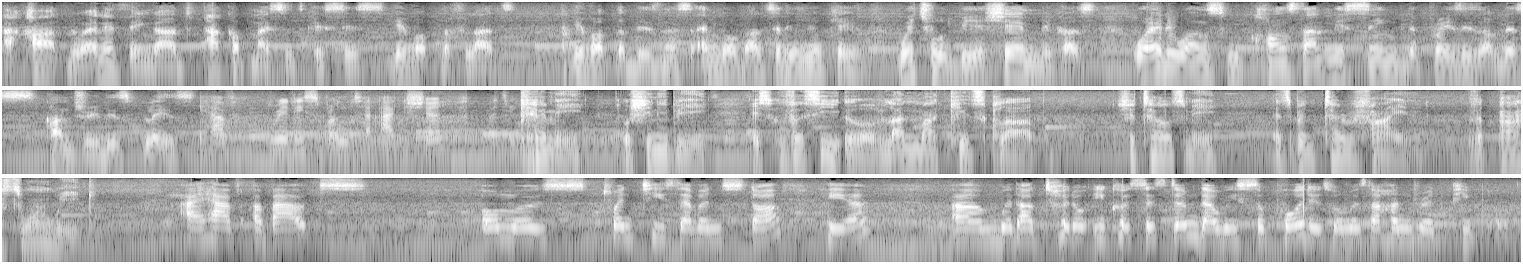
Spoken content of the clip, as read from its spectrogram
I can't do anything. I'd pack up my suitcases, give up the flat, give up the business, and go back to the UK, which would be a shame because we're the ones who constantly sing the praises of this country, this place. We have really sprung to action. Kemi Oshinibi is the CEO of Landmark Kids Club. She tells me it's been terrifying the past one week. I have about almost 27 staff here. Um, with our total ecosystem that we support, it's almost 100 people.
